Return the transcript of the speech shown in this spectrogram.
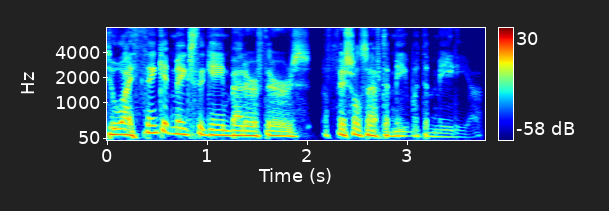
do I think it makes the game better if there's officials have to meet with the media?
